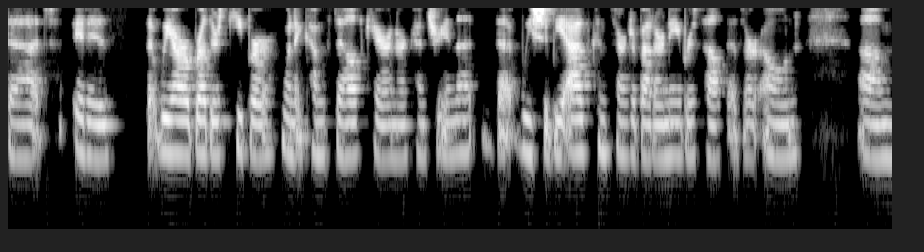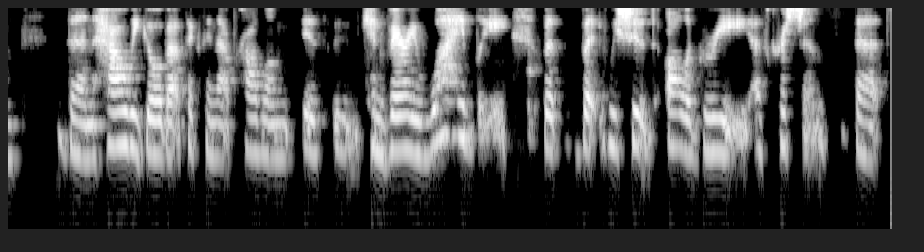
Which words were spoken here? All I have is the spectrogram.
that it is that we are a brother's keeper when it comes to healthcare in our country, and that that we should be as concerned about our neighbor's health as our own. Um, then how we go about fixing that problem is can vary widely but but we should all agree as christians that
